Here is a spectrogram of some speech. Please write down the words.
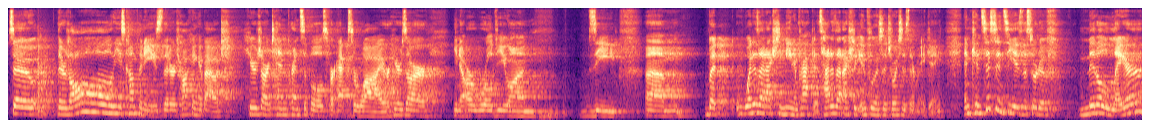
So there's all these companies that are talking about, here's our 10 principles for X or Y, or here's our, you know, our worldview on Z. Um, but what does that actually mean in practice? How does that actually influence the choices they're making? And consistency is the sort of middle layer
